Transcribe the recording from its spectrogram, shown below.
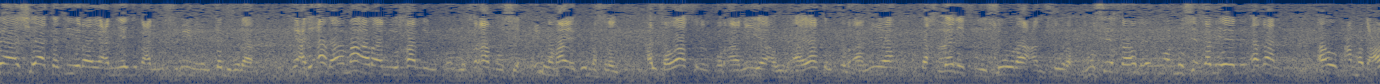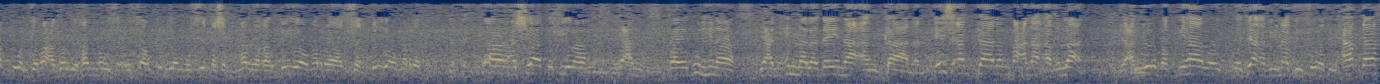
فاشياء كثيرة يعني يجب على المسلمين أن ينتبهوا لها. يعني أنا ما أرى أن يقال للقران موسيقى إنما يقول مثلا الفواصل القرآنية أو الآيات القرآنية تختلف في سورة عن سورة. موسيقى الموسيقى للاغاني أو محمد عبده والجماعة دول يغنوا ويسووا كل يوم موسيقى شكل مرة غربية ومرة شرقية ومرة أشياء كثيرة يعني. فيقول هنا يعني إن لدينا انكالا. إيش انكالا؟ معنى أغلال. يعني يربط بها وجاء في هناك في سورة الحاقة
